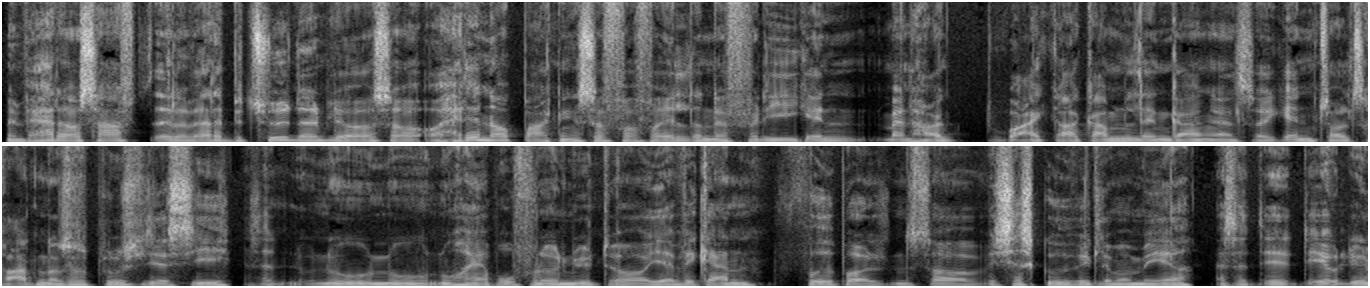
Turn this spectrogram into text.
Men hvad har det også haft, eller hvad har det betydet nemlig også at, have den opbakning så for forældrene? Fordi igen, man har du var ikke ret gammel dengang, altså igen 12-13, og så pludselig at sige, altså nu, nu, nu har jeg brug for noget nyt, og jeg vil gerne fodbolden, så hvis jeg skal udvikle mig mere, altså det, det er jo lige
